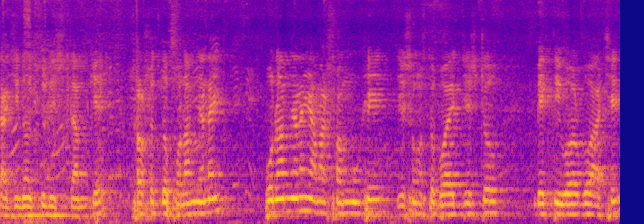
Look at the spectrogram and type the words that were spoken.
কাজী নজরুল ইসলামকে সশ্রদ্ধ প্রণাম জানাই। প্রণাম জানাই আমার সম্মুখে যে সমস্ত বয়োজ্যেষ্ঠ ব্যক্তিবর্গ আছেন।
